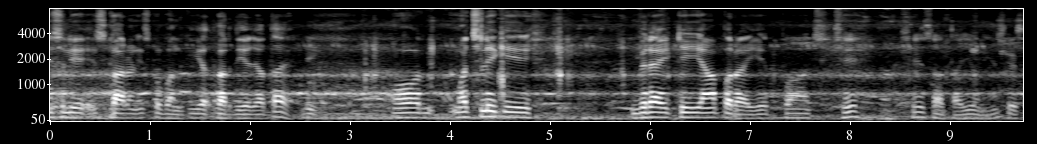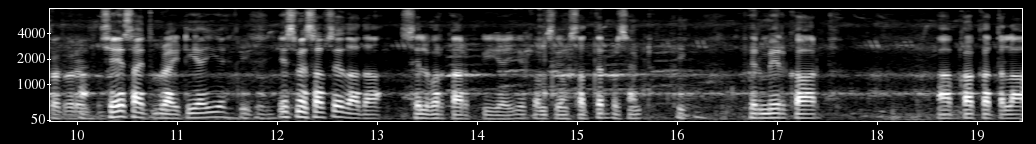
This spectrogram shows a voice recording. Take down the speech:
इसलिए इस कारण इसको बंद किया कर दिया जाता है जी और मछली की वैरायटी यहाँ पर आई है पाँच छः छः सात आई होनी है। छः सात छः सात वैरायटी आई है। इसमें सबसे ज़्यादा सिल्वर कार्प की आई है कम से कम सत्तर परसेंट। फिर मेर कार्प आपका कतला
